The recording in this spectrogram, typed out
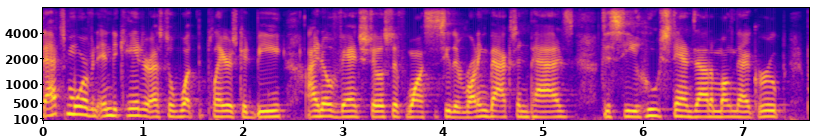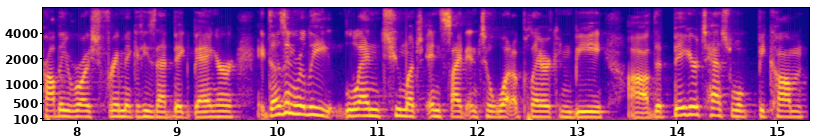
that's more of an indicator as to what the players could be. I know Vance Joseph wants to see the running backs in pads to see who stands out among that group. Probably Royce Freeman because he's that big banger. It doesn't really lend too much insight into what a player can be. Uh, the bigger test will become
